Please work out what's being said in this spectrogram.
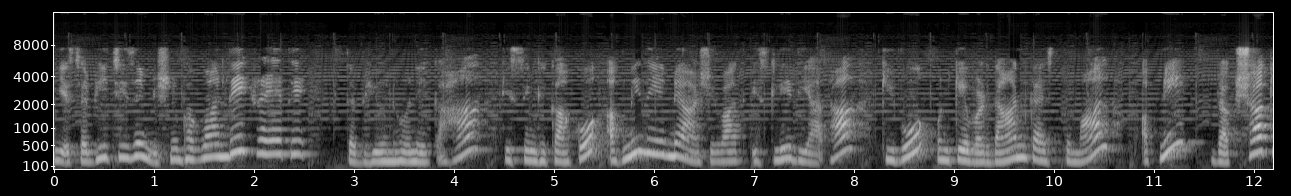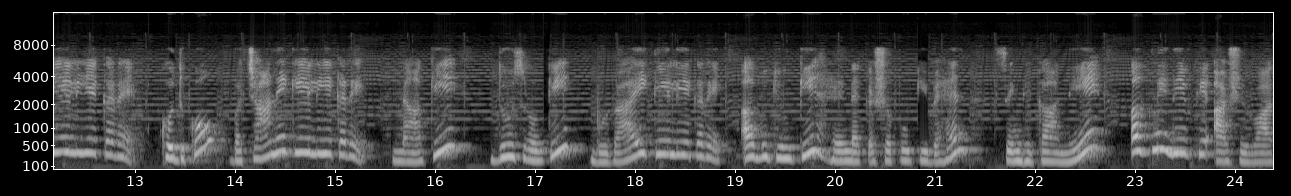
ये सभी चीज़ें विष्णु भगवान देख रहे थे। तभी उन्होंने कहा कि सिंह का अग्निदेव ने आशीर्वाद इसलिए दिया था कि वो उनके वरदान का इस्तेमाल अपनी रक्षा के लिए करें, खुद को बचाने के लिए करें, ना कि दूसरों की बुराई के लिए करें। अब क्योंकि हिरण्यकश्यपु की बहन सिंहिका ने अग्निदेव के आशीर्वाद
